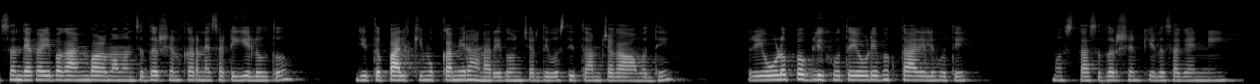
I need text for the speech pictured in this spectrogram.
संध्याकाळी बघा आम्ही बाळूमामांचं दर्शन करण्यासाठी गेलो होतो. जिथं पालखी मुक्कामी राहणार आहे दोन चार दिवस तिथं आमच्या गावामध्ये. तर एवढं पब्लिक होतं एवढे भक्त आलेले होते. मस्त असं दर्शन केलं सगळ्यांनी.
